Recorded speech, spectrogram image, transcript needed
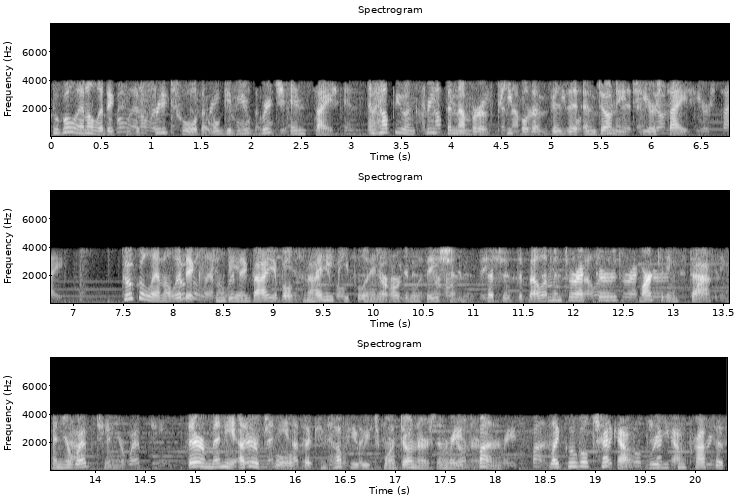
Google Analytics is a free tool that will give you rich insight and help you increase the number of people that visit and donate to your site. Google Analytics can be invaluable to many people in your organization, such as development directors, marketing staff, and your web team. There are many other tools that can help you reach more donors and raise funds, like Google Checkout, where you can process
